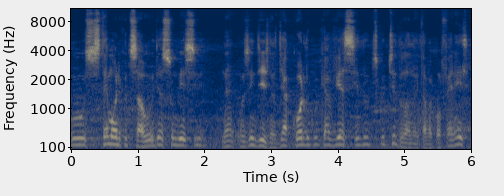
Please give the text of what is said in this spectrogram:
o Sistema Único de Saúde assumisse né, os indígenas, de acordo com o que havia sido discutido lá na oitava conferência,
